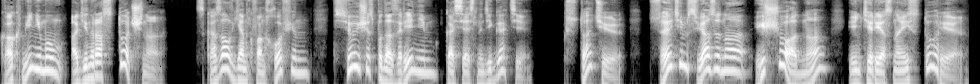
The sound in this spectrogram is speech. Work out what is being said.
«Как минимум один раз точно», – сказал Янг Ван Хофен, все еще с подозрением, косясь на Дигати. Кстати, с этим связана еще одна интересная история.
